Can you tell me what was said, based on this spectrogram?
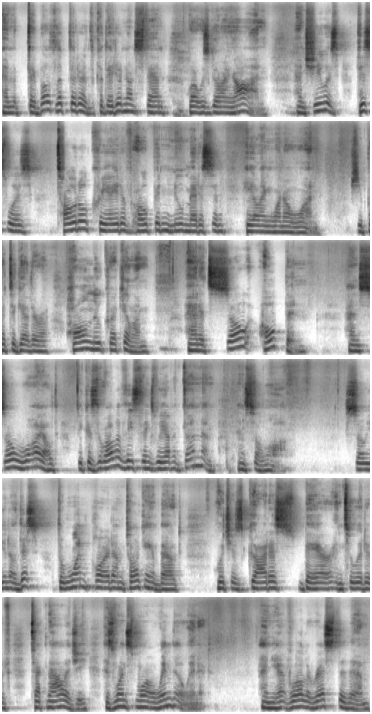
And they both looked at her because they didn't understand what was going on. And she was this was total creative open new medicine healing 101 she put together a whole new curriculum, and it's so open and so wild because all of these things we haven't done them in so long. So, you know, this, the one part I'm talking about, which is goddess, bear, intuitive technology, is one small window in it. And you have all the rest of them,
